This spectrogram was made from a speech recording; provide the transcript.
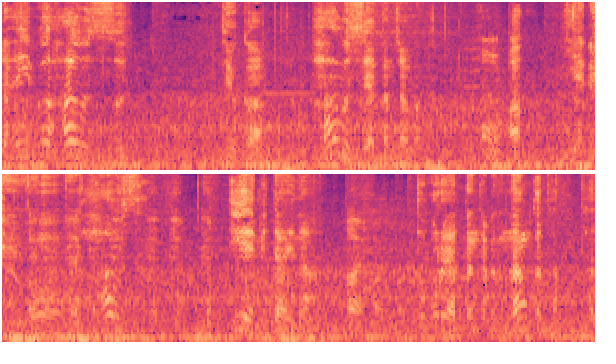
ライブハウスっていうかハウスやったんちゃうかな。ほうあ家で。うん。ハウス。家みたいな。はいはところやったんちゃうかななんかたた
